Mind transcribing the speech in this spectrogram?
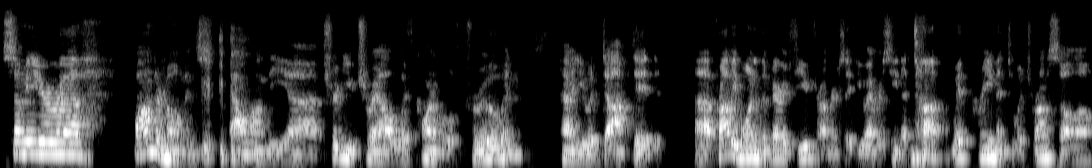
some of your uh, fonder moments out on the uh, tribute trail with Carnival of Crew and how you adopted uh, probably one of the very few drummers that you ever seen adopt whipped cream into a drum solo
